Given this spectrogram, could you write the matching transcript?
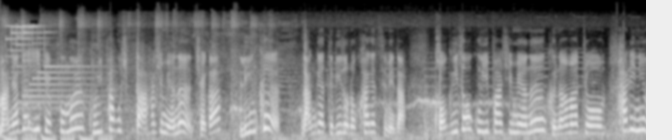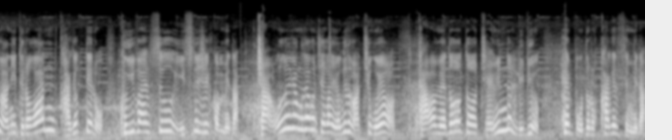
만약에 이 제품을 구입하고 싶다 하시면은 제가 링크 남겨드리도록 하겠습니다. 거기서 구입하시면은 그나마 좀 할인이 많이 들어간 가격대로 구입할 수 있으실 겁니다. 자, 오늘 영상은 제가 여기서 마치고요. 다음에도 더 재밌는 리뷰 해보도록 하겠습니다.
